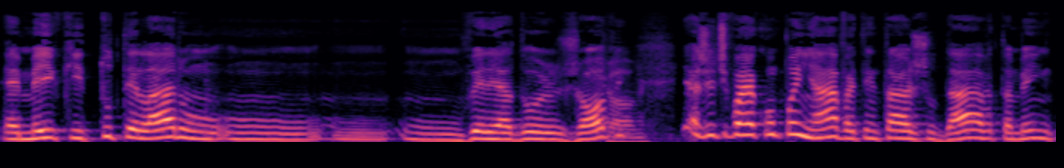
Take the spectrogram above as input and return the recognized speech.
é, meio que tutelar um, um, um, vereador jovem, jovem, e a gente vai acompanhar, vai tentar ajudar também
